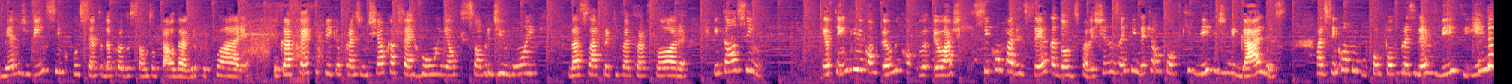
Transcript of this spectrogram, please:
menos de 25% da produção total da agropecuária. O café que fica pra gente é o café ruim, é o que sobra de ruim da safra que vai pra fora. Então, assim, eu tenho que me, eu, me, eu acho que se compadecer da dor dos palestinos é entender que é um povo que vive de migalhas, assim como o povo brasileiro vive, e ainda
